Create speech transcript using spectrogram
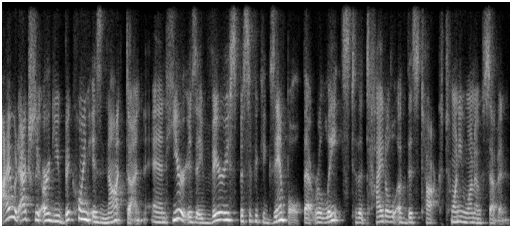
I would actually argue Bitcoin is not done. And here is a very specific example that relates to the title of this talk, 2107.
